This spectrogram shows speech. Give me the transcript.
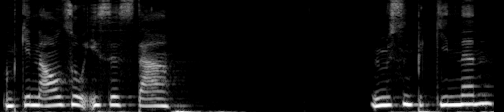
Und genauso ist es da. Wir müssen beginnen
